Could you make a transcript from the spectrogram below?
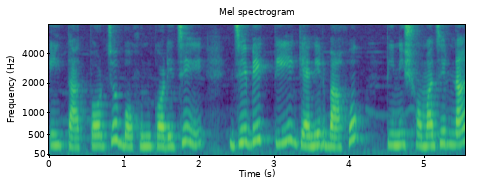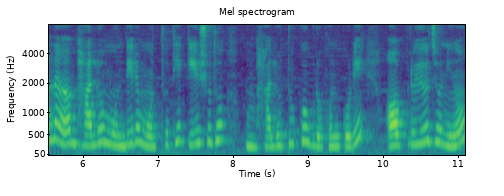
এই তাৎপর্য বহন করে যে যে ব্যক্তি জ্ঞানের বাহক তিনি সমাজের নানা ভালো মন্দির মধ্য থেকে শুধু ভালোটুকু গ্রহণ করে অপ্রয়োজনীয়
